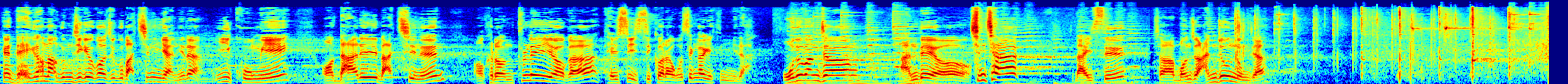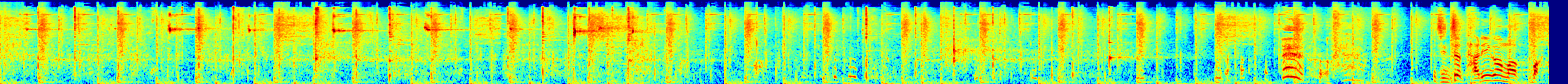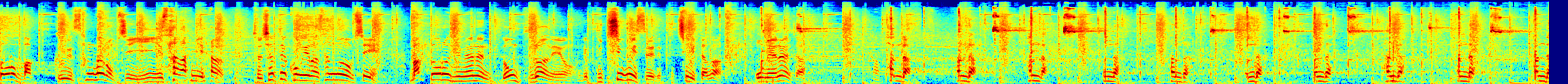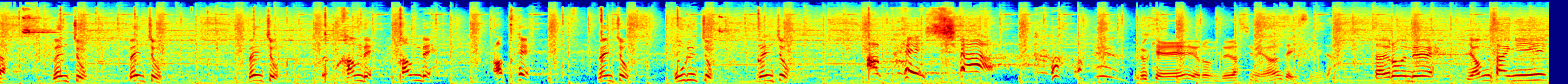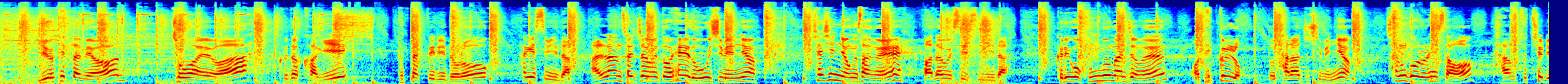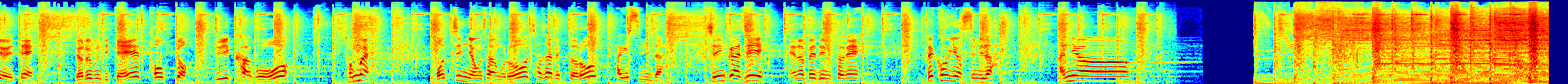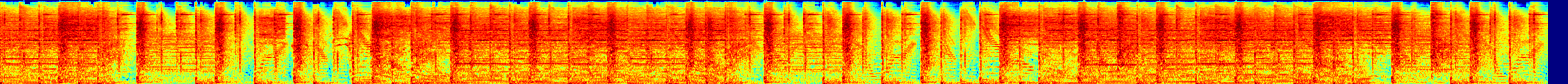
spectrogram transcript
그냥 내가 막 움직여가지고 맞히는 게 아니라 이 공에 어, 나를 맞히는 어, 그런 플레이어가 될 수 있을 거라고 생각이 듭니다. 오도방정 안 돼요. 침착. 나이스. 자, 먼저 안 좋은 동작. 진짜 다리가 막, 막 떨어, 막 그 상관없이 이 사람이랑 저 셔틀콕이랑 상관없이 막 떨어지면은 너무 불안해요. 이게 붙이고 있어야 돼. 붙이고 있다가 오면은 자, 자, 판다, 판다, 판다, 판다, 판다, 판다, 판다, 판다, 판다, 판다. 왼쪽, 왼쪽, 왼쪽, 가운데, 가운데, 앞에, 왼쪽, 오른쪽, 왼쪽, 앞에 샷! 이렇게 여러분들 하시면 되겠습니다. 자, 여러분들 영상이 유익했다면 좋아요와 구독하기 부탁드리도록 하겠습니다. 알람 설정을 또 해 놓으시면요. 최신 영상을 받아볼 수 있습니다. 그리고 궁금한 점은 어, 댓글로 또 달아주시면요. 참고를 해서 다음 튜토리얼 때 여러분들께 더욱더 유익하고 정말 멋진 영상으로 찾아뵙도록 하겠습니다. 지금까지 에너 배드민턴의 백호기였습니다. 안녕.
